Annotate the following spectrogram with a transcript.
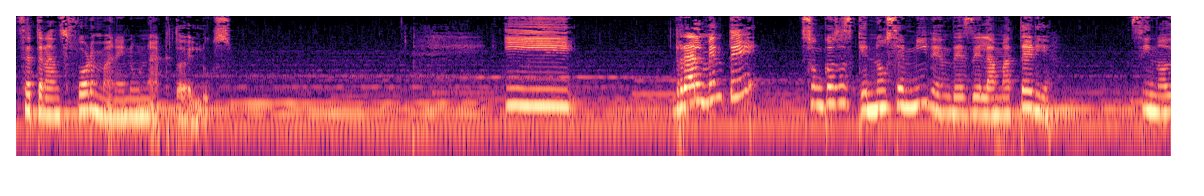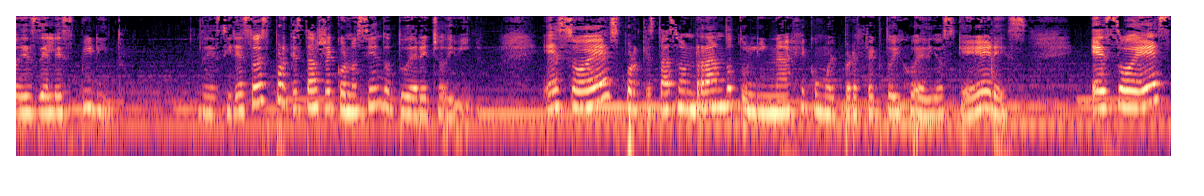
se transforman en un acto de luz. Y realmente son cosas que no se miden desde la materia, sino desde el espíritu. Es decir, eso es porque estás reconociendo tu derecho divino. Eso es porque estás honrando tu linaje como el perfecto Hijo de Dios que eres. Eso es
